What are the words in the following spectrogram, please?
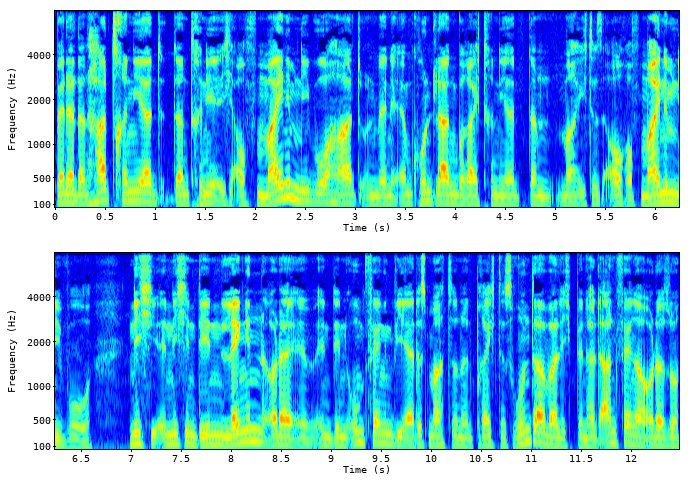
Wenn er dann hart trainiert, dann trainiere ich auf meinem Niveau hart und wenn er im Grundlagenbereich trainiert, dann mache ich das auch auf meinem Niveau. Nicht, nicht in den Längen oder in den Umfängen, wie er das macht, sondern breche das runter, weil ich bin halt Anfänger oder so.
